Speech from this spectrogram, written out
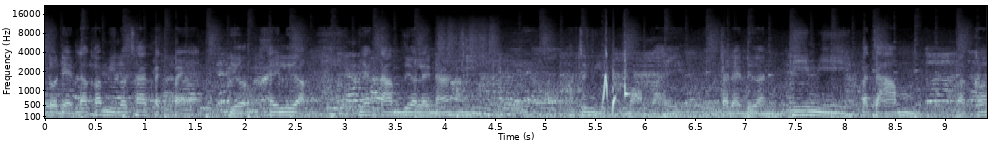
โดดเด่นแล้วก็มีรสชาติแปลกๆ เยอะให้เลือกแยกตามเดือนเลยนะมีเขาจะมีบอกไว้แต่ละเดือนที่มีประจำแล้วก็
